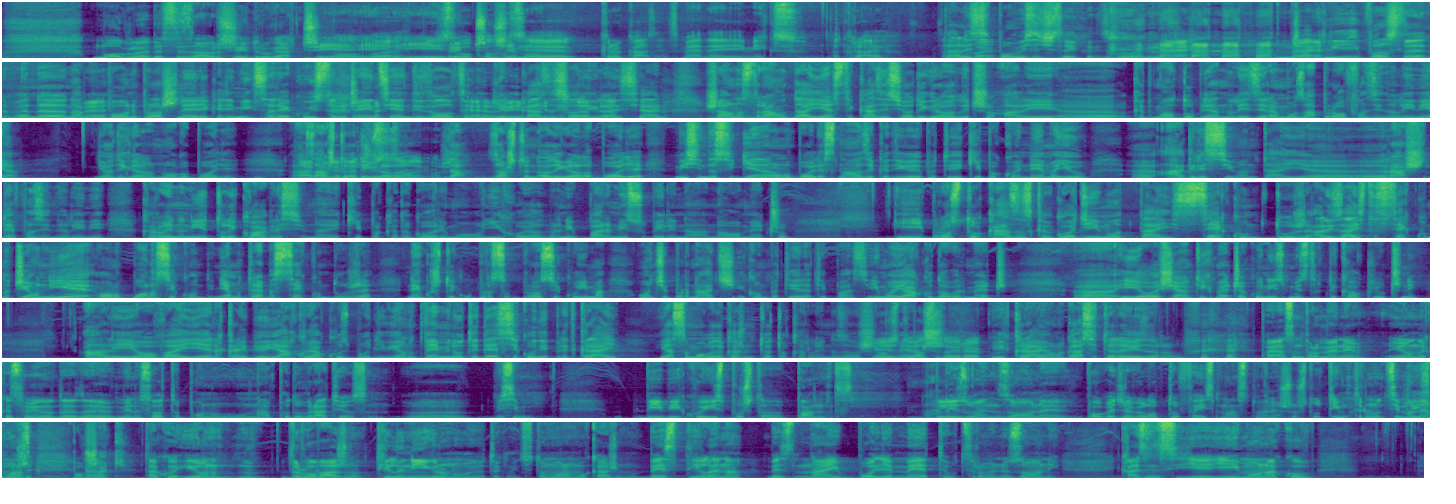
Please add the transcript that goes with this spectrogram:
moglo je da se završi i drugačije Ovo i ćemo... nas je Kirk Cousins mene i Mix na kraju Da li si pomislio da će to ikad izgovoriti? ne, ne. Čak ni i posle, nakon ne. po one prošle nelje, kad je Miksa rekao u istoj rečenici Andy Dalton i Kirk Cousins odigrali sjajno. Šao na stranu, da, jeste, Cousins je odigrao odlično, ali uh, kad malo dublje analiziramo zapravo ofanzivna linija, je odigrala mnogo bolje. A Najbolji zašto je odigrala? Sezoni, da, zašto je odigrala bolje? Mislim da se generalno bolje snalaze kad igraju protiv ekipa koje nemaju uh, agresivan taj uh, rush defanzivne linije. Karolina nije toliko agresivna ekipa kada govorimo o njihovoj odbrani, barem nisu bili na, na ovom meču. Uh, I prosto Kazans kad god je imao taj sekund duže, ali zaista sekund, znači on nije ono pola sekunde, njemu treba sekund duže nego što u proseku ima, on će pronaći i kompletirati pas. Imao je jako dobar meč uh, i ovo je još jedan od tih meča koji nismo istakli kao ključni, ali ovaj je na kraju bio jako, jako uzbudljiv. I ono, dve minute i 10 sekundi pred kraj, ja sam mogao da kažem to je to Karolina završila Isto, meč. ja sam to i rekao. I kraj, ono, gasi televizor. pa ja sam promenio i onda kad sam vidio da, da je Minnesota ponovo u napadu, vratio sam. Uh, mislim, Bibi koji ispušta punt da. blizu end zone, pogađa ga loptu u face mask, to je nešto što u tim trenucima face ne može. Da, tako je. I ono, vrlo važno, Tilen je igrao na ovoj utakmici, to moramo kažemo. Bez Tilena, bez najbolje mete u crvenoj zoni, Kazins je, je imao onako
